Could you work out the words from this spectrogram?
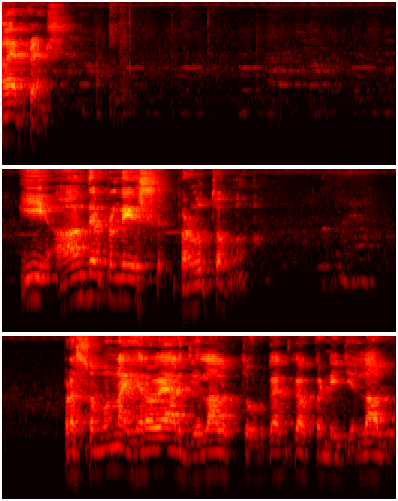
హాయ్ ఫ్రెండ్స్ ఈ ఆంధ్రప్రదేశ్ ప్రభుత్వం ప్రస్తుతం ఉన్న ఇరవై ఆరు జిల్లాలకు తోడుగా ఇంకా కొన్ని జిల్లాలు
